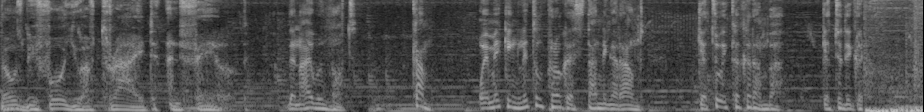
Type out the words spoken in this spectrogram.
Those before you have tried and failed. Then I will not. Come, we're making little progress standing around. Get to Ikakaramba. Get to the Great...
